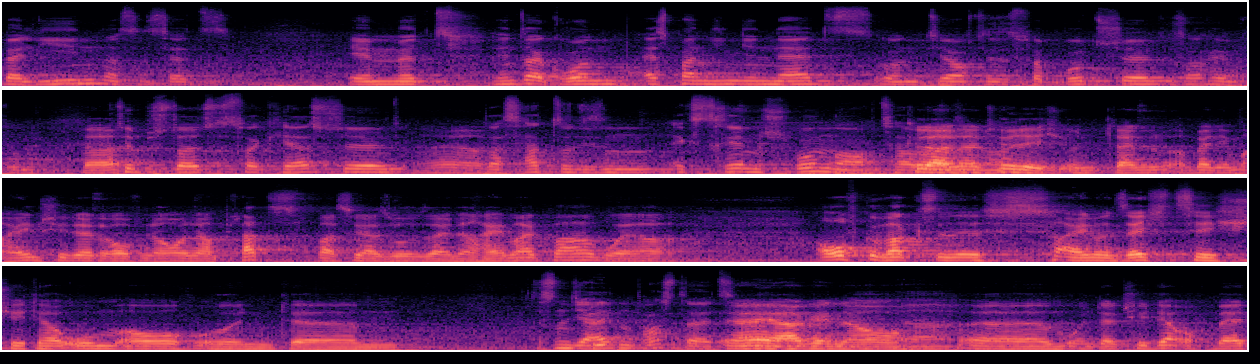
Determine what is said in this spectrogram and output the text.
Berlin. Das ist jetzt eben mit Hintergrund S-Bahn-Liniennetz und hier auch dieses Verbotsschild, ist auch eben so ein ja. typisch deutsches Verkehrsschild. Ja, ja. Das hat so diesen extremen Schwung auch teilweise. Klar, ne? natürlich. Und dann bei dem einen steht er drauf Nauener Platz, was ja so seine Heimat war, wo er aufgewachsen ist. 61 steht da oben auch und ähm, das sind die alten Poster jetzt. Ja, ja, genau. Ja. Ähm, und da steht ja auch Bad,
